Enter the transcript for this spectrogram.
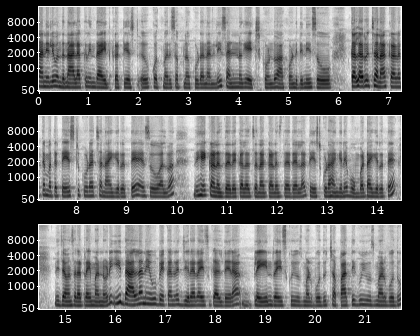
ನಾನಿಲ್ಲಿ ಒಂದು ನಾಲ್ಕರಿಂದ ಐದು ಕಟ್ಟಿಯಷ್ಟು ಕೊತ್ತಂಬರಿ ಸೊಪ್ಪನ್ನ ಕೂಡ ನಾನಿಲ್ಲಿ ಸಣ್ಣಗೆ ಹೆಚ್ಕೊಂಡು ಹಾಕ್ಕೊಂಡಿದ್ದೀನಿ ಸೊ ಕಲರು ಚೆನ್ನಾಗಿ ಕಾಣುತ್ತೆ ಮತ್ತು ಟೇಸ್ಟ್ ಕೂಡ ಚೆನ್ನಾಗಿರುತ್ತೆ. ಸೊ ಅಲ್ವಾ? ಹೇಗೆ ಕಾಣಿಸ್ತಾ ಇದೆ? ಕಲರ್ ಚೆನ್ನಾಗಿ ಕಾಣಿಸ್ತಾ ಇದೆ ಅಲ್ಲ? ಟೇಸ್ಟ್ ಕೂಡ ಹಾಗೇ ಬೊಂಬಟಾಗಿರುತ್ತೆ. ನಿಜ ಒಂದ್ಸಲ ಟ್ರೈ ಮಾಡಿ ನೋಡಿ. ಈ ದಾಲ್ನ ನೀವು ಬೇಕಂದರೆ ಜೀರಾ ರೈಸ್ಗಳ್ದೇರ ಪ್ಲೇನ್ ರೈಸ್ಗೂ ಯೂಸ್ ಮಾಡ್ಬೋದು. ಚಪಾತಿಗೂ ಯೂಸ್ ಮಾಡ್ಬೋದು.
